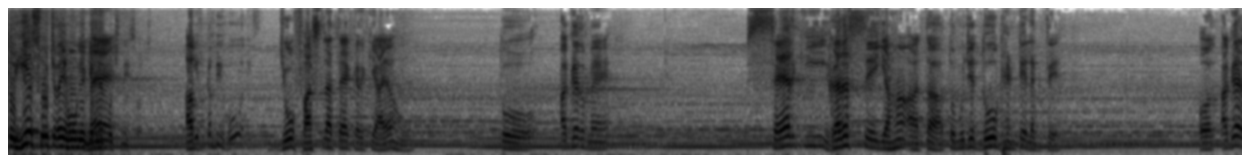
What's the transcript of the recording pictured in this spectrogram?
तो ये सोच रहे होंगे कि मैं कुछ नहीं सोच अब कभी हो जो फासला तय करके आया हूँ तो अगर मैं सैर की गरज से यहाँ आता तो मुझे दो घंटे लगते। और अगर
